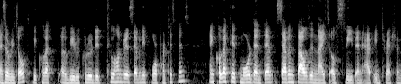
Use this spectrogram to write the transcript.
As a result, we, collect, uh, we recruited 274 participants and collected more than 7,000 nights of sleep and app interaction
